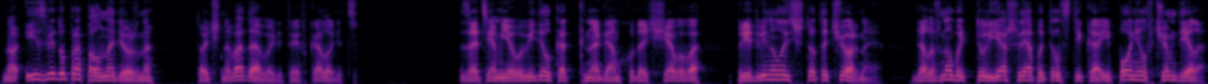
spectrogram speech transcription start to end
но из виду пропал надежно, точно вода, вылитая в колодец. Затем я увидел, как к ногам худощавого придвинулось что-то черное, Должно быть тулья шляпы толстяка и понял, в чем дело.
